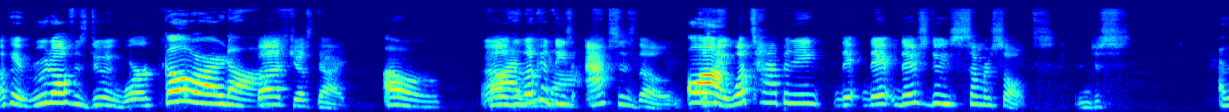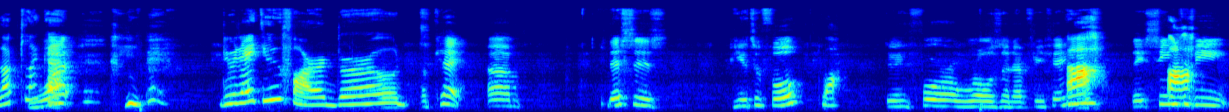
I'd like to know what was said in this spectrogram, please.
Okay, Rudolph is doing work, Go Rudolph. but just died. oh. Oh, look at these axes though. Oh. Okay, what's happening? They they're they're just doing somersaults and just I looked like what? a. do they do forward road? Okay, um, this is beautiful. What? Doing four rolls and everything. Ah. They seem Ah. to be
